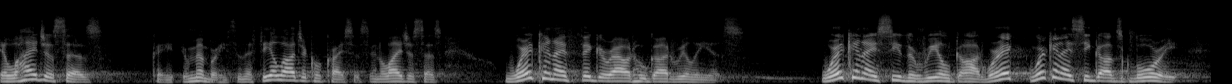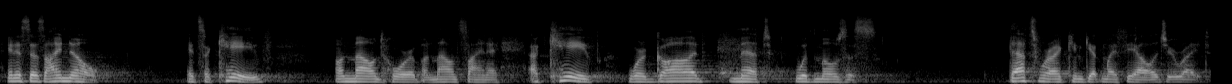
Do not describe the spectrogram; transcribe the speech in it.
Elijah says, okay, remember, he's in a theological crisis, and Elijah says, Where can I figure out who God really is? Where can I see the real God? Where, where can I see God's glory? And it says, I know. It's a cave on Mount Horeb, on Mount Sinai, a cave where God met with Moses. That's where I can get my theology right.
